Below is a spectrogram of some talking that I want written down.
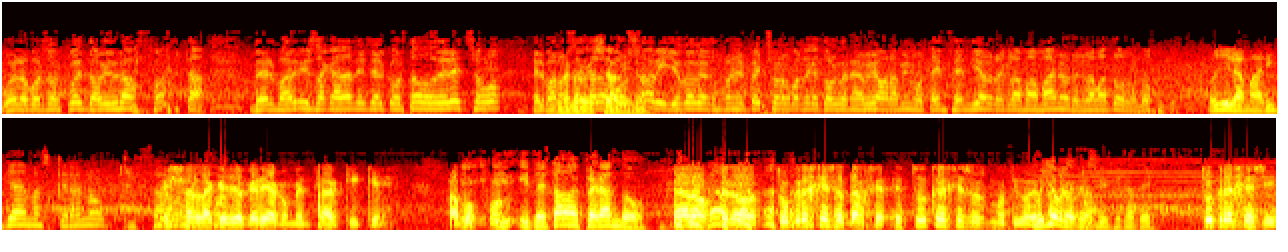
Bueno, pues os cuento, ha habido una falta del Madrid sacada desde el costado derecho. El balón sacado por Xavi, ¿no? Xavi. Yo creo que con el pecho lo que pasa es que todo el Bernabéu ahora mismo está incendiado, reclama mano, reclama todo, lógico. Oye, la amarilla de Mascherano quizá... Esa es la que yo quería comentar, Quique. Vamos por... y, y te estaba esperando. Claro, pero ¿tú crees que esa tarjeta, tú crees que eso es motivo de Pues yo creo que sí, fíjate. ¿Tú crees que sí?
